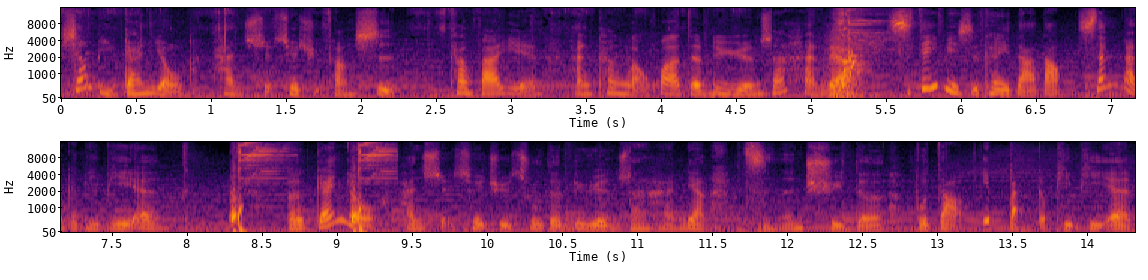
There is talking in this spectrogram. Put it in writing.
相比甘油和水萃取方式，抗发炎和抗老化的绿原酸含量，Stevies 可以达到三百个 ppm，而甘油和水萃取出的绿原酸含量只能取得不到一百个 ppm。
